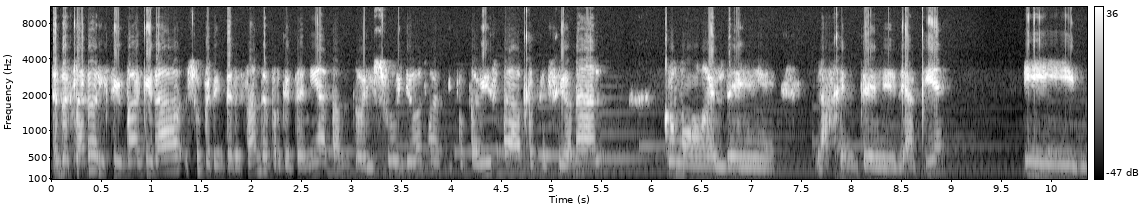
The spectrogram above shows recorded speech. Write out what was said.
Entonces, claro, el feedback era súper interesante porque tenía tanto el suyo, ¿sabes? Mi punto de vista profesional, como el de la gente de a pie. Y,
